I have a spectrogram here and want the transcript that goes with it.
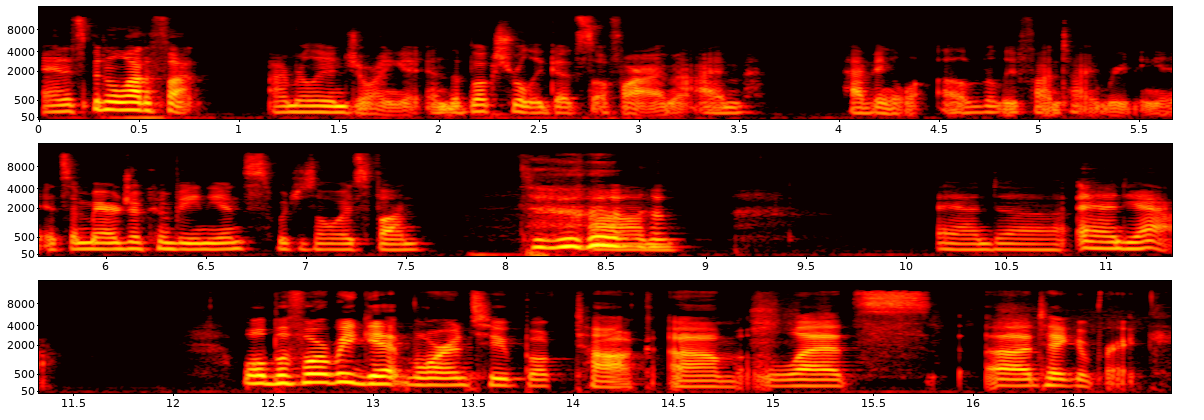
and it's been a lot of fun. I'm really enjoying it and the book's really good so far. I'm i'm having a, a really fun time reading it. It's a marriage of convenience which is always fun. Um and uh and yeah. Well before we get more into book talk um let's uh take a break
